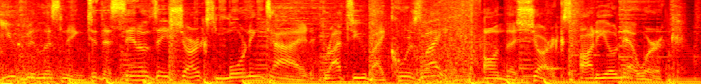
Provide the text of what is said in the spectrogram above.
You've been listening to the San Jose Sharks Morning Tide, brought to you by Coors Light on the Sharks Audio Network.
